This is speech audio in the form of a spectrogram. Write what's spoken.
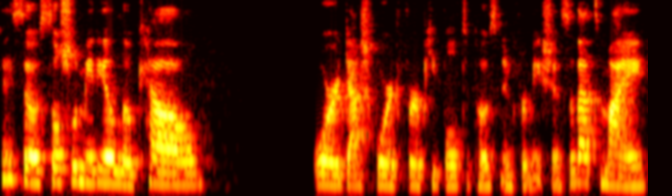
Okay, so social media locale or dashboard for people to post information. So that's my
